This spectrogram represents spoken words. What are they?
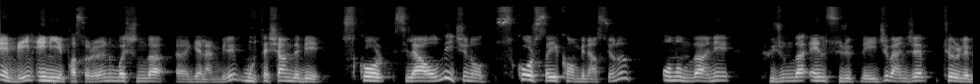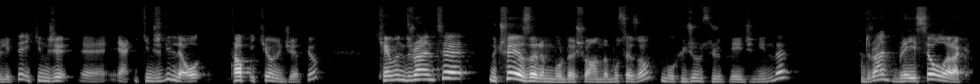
NBA'in en iyi pasörlerinin başında e, gelen biri. Muhteşem de bir skor silahı olduğu için o skor sayı kombinasyonu onun da hani hücumda en sürükleyici bence Curry ile birlikte ikinci e, yani ikinci değil de o top iki oyuncu yapıyor. Kevin Durant'e 3'e yazarım burada şu anda bu sezon bu hücum sürükleyiciliğinde. Durant brace olarak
